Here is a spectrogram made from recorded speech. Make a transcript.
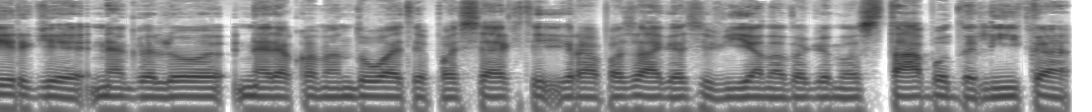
irgi negaliu nerekomenduoti pas pasiekti, yra pasakęs vieną tokį nuostabų dalyką,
